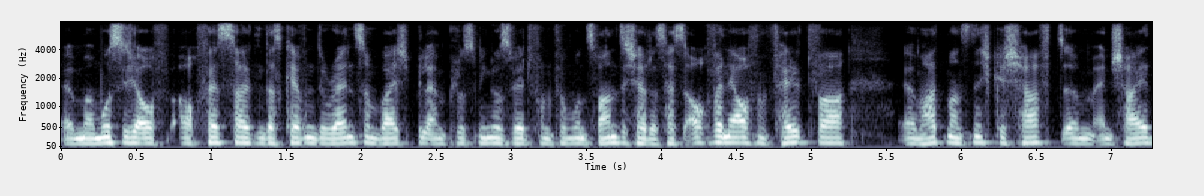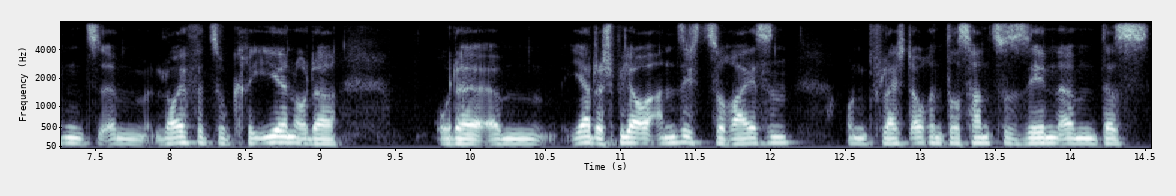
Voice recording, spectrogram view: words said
äh, man muss sich auch, auch festhalten, dass Kevin Durant zum Beispiel einen Plus-Minus-Wert von 25 hat. Das heißt, auch wenn er auf dem Feld war, ähm, hat man es nicht geschafft, ähm, entscheidend ähm, Läufe zu kreieren oder, oder ähm, ja, das Spiel auch an sich zu reißen. Und vielleicht auch interessant zu sehen, dass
